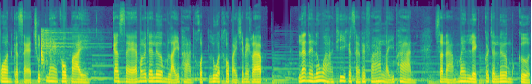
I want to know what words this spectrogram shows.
ป้อนกระแสชุดแรกเข้าไป กระแสมันก็จะเริ่มไหลผ่านขดลวดเข้าไปใช่ไหมครับ และในระหว่างที่กระแสไฟฟ้าไหลผ่าน สนามแม่เหล็กก็จะเริ่มเกิด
